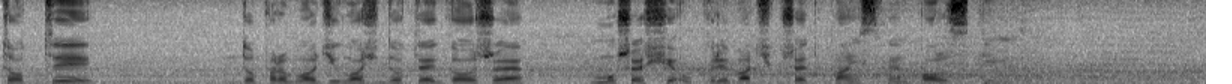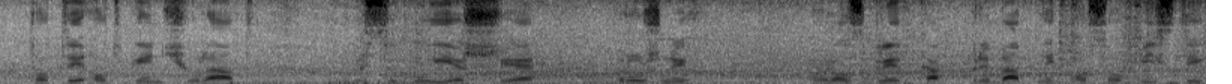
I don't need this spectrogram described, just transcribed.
To ty doprowadziłaś do tego, że muszę się ukrywać przed państwem polskim. To ty od pięciu lat wysługujesz się w różnych rozgrywkach prywatnych, osobistych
